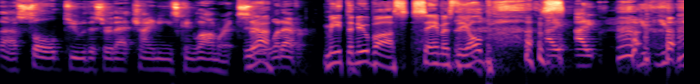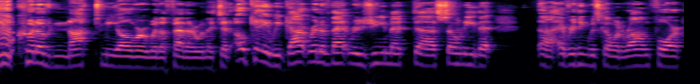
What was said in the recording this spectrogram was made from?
uh, sold to this or that Chinese conglomerate. So Yeah. whatever. Meet the new boss, same as the old boss. I, I, you, you, you could have knocked me over with a feather when they said, okay, we got rid of that regime at uh, Sony that uh, everything was going wrong for.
